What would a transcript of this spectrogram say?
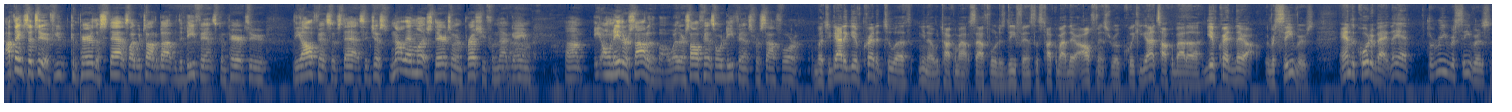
I think so too. If you compare the stats like we talked about with the defense compared to the offensive stats, it's just not that much there to impress you from that game um, on either side of the ball, whether it's offense or defense for South Florida. But you got to give credit to us. you know, we're talking about South Florida's defense. Let's talk about their offense real quick. You got to talk about uh, give credit to their receivers and the quarterback. They had three receivers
